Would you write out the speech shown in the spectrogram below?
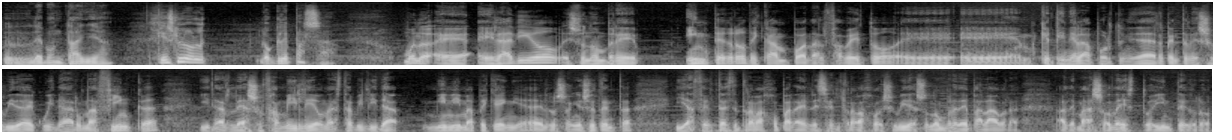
de montaña. ¿Qué es lo, lo que le pasa? Bueno, eh, Eladio es un hombre íntegro, de campo, analfabeto, eh, eh, que tiene la oportunidad de repente de su vida de cuidar una finca y darle a su familia una estabilidad mínima, pequeña, en los años 70, y acepta este trabajo, para él es el trabajo de su vida, es un hombre de palabra, además honesto, íntegro,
